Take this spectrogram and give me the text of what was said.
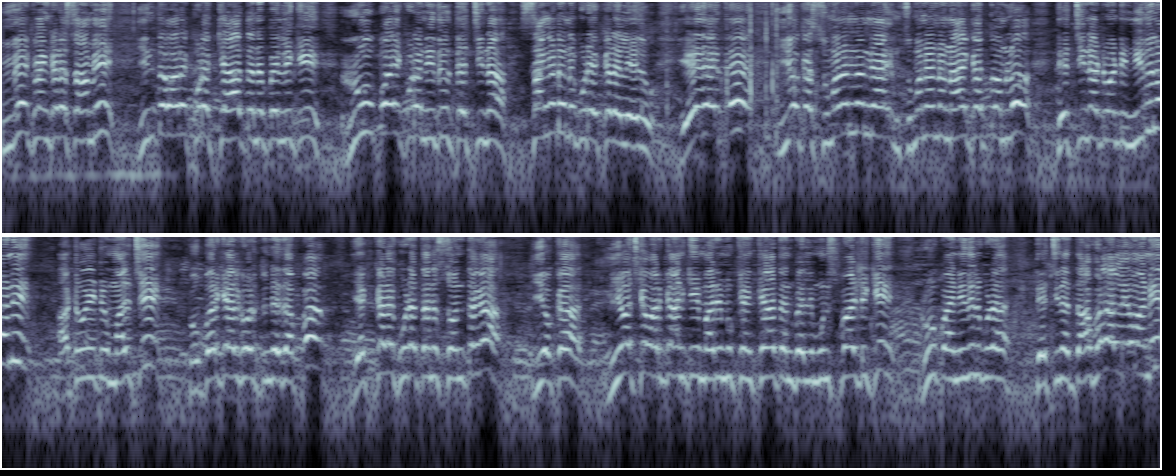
వివేక్ వెంకట స్వామి ఇంతవరకు కూడా క్యాతనపల్లికి రూపాయి కూడా నిధులు తెచ్చిన సంఘటన కూడా ఎక్కడ లేదు. ఏదైతే ఈ యొక్క సుమనన్న నాయ- సుమనన్న నాయకత్వంలో తెచ్చినటువంటి నిధులని అటు ఇటు మలిచి కొబ్బరికాయలు కొడుతుండే తప్ప ఎక్కడ కూడా తన సొంతగా ఈ యొక్క నియోజకవర్గానికి మరి ముఖ్యం కేతన్పల్లి మున్సిపాలిటీకి రూపాయి నిధులు కూడా తెచ్చిన దాఫలాలు లేవని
